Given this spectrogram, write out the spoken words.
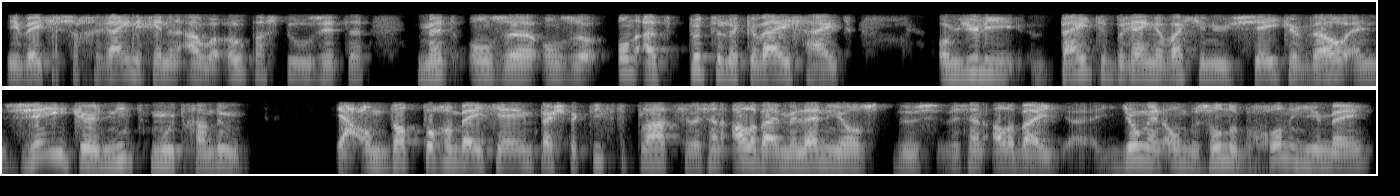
Die een beetje zagrijnig in een oude opa-stoel zitten. Met onze, onze onuitputtelijke wijsheid om jullie bij te brengen wat je nu zeker wel en zeker niet moet gaan doen. Ja, om dat toch een beetje in perspectief te plaatsen. We zijn allebei millennials, dus we zijn allebei uh, jong en onbezonnen begonnen hiermee.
